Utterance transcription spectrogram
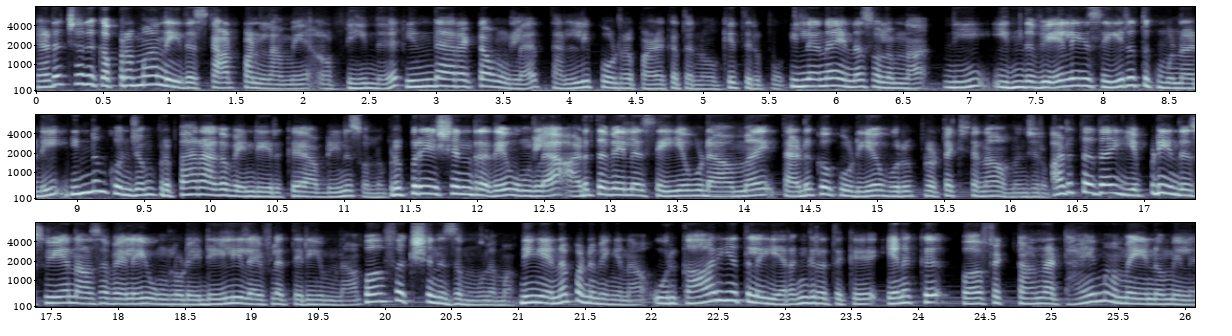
கிடைச்சதுக்கு அப்புறமா நீ இதை ஸ்டார்ட் பண்ணலாமே அப்படின்னு இன்டைரக்டா உங்களை தள்ளி போடுற பழக்கத்தை நோக்கி திருப்போம். இல்லைன்னா என்ன சொல்லும்னா நீ இந்த வேலையை செய்யறதுக்கு முன்னாடி இன்னும் கொஞ்சம் ப்ரிப்பேர் ஆக வேண்டியிருக்கு அப்படின்னு சொல்லும். ப்ரிப்பரேஷன்றதே உங்களை அடுத்த வேலை செய்ய விடாம தடுக்கக்கூடிய ஒரு ப்ரொடெக்ஷனா அமைஞ்சிரும். அடுத்ததா எப்படி இந்த சுயநாச வேலை உங்களுடைய டெய்லி லைஃப்ல தெரியும்னா பர்ஃபெக்ஷனிசம் மூலமா. நீங்க என்ன பண்ணுவீங்கன்னா ஒரு காரியத்துல இறங்குறதுக்கு எனக்கு பர்ஃபெக்டான டைம் அமையணும் இல்ல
